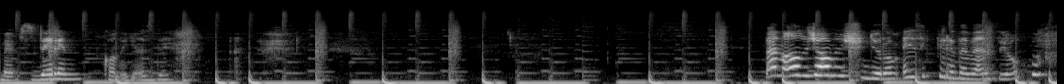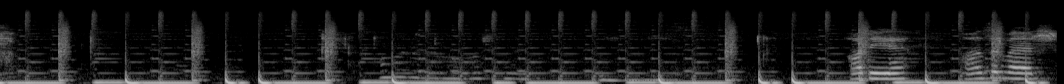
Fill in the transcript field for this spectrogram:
Mevzu derin. Konu gözde. ben alacağımı düşünüyorum. Ezik biri de benziyor. Hadi. Hazır ver.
